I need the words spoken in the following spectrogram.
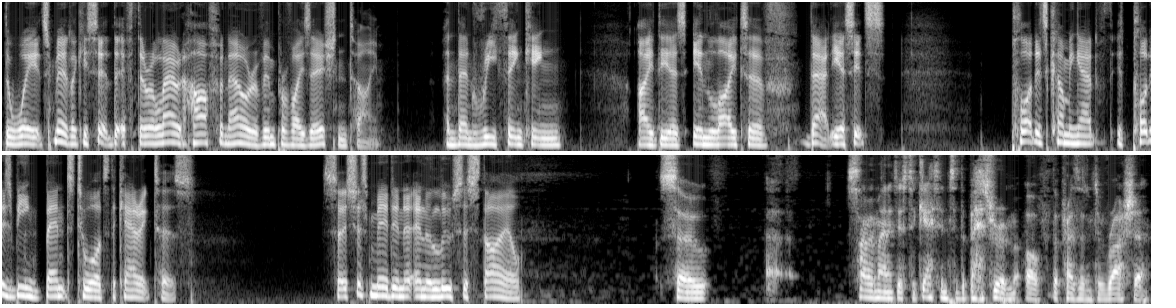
the way it's made. Like you said, if they're allowed half an hour of improvisation time and then rethinking ideas in light of that, yes, it's plot is coming out. Plot is being bent towards the characters, so it's just made in a, in a looser style. So. Uh, Simon manages to get into the bedroom of the president of Russia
